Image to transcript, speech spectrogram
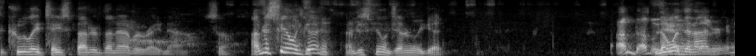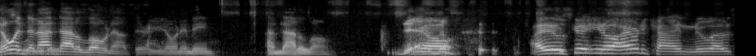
The Kool Aid tastes better than ever right now. So I'm just feeling good. I'm just feeling generally good I'm definitely knowing feeling that. I'm knowing that I'm not alone out there. You know what I mean? I'm not alone. Yeah. You know. I it was good. You know, I already kind of knew I was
